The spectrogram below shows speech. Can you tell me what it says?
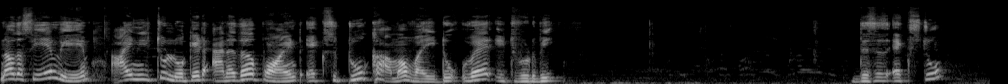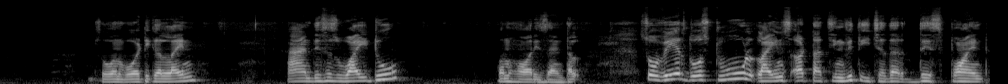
Now the same way I need to locate another point x2 comma y2 where it would be. This is x2 so one vertical line and this is y2 on horizontal. So where those two lines are touching with each other this point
